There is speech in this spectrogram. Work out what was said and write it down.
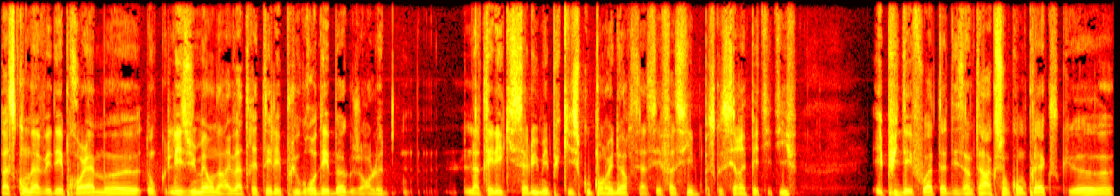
Parce qu'on avait des problèmes. euh, donc, les humains, on arrive à traiter les plus gros débugs, genre le, la télé qui s'allume et puis qui se coupe en une heure, c'est assez facile parce que c'est répétitif. Et puis, des fois, tu as des interactions complexes que. euh,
